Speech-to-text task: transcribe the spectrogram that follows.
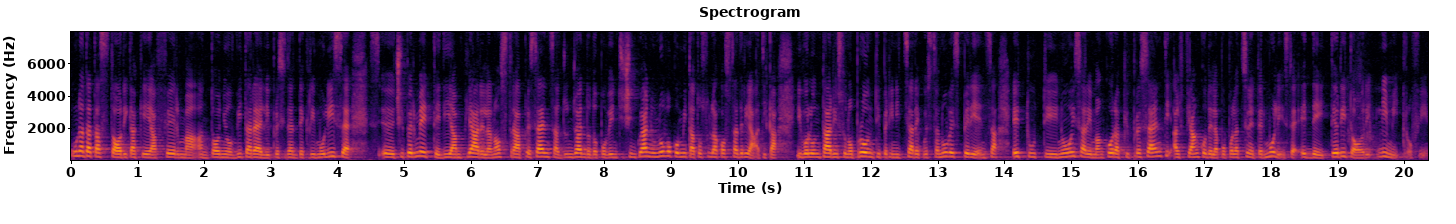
Una data storica che, afferma Antonio Vitarelli, presidente CRI Molise, eh, ci permette di ampliare la nostra presenza aggiungendo dopo 25 anni un nuovo comitato sulla costa adriatica. I volontari sono pronti per iniziare questa nuova esperienza e tutti noi saremo ancora più presenti presenti al fianco della popolazione termolese e dei territori limitrofi.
